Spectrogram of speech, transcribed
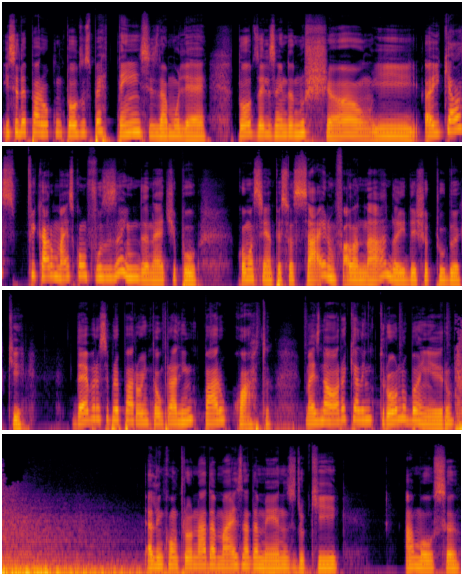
e se deparou com todos os pertences da mulher, todos eles ainda no chão, e aí que elas ficaram mais confusas ainda, né? Tipo, como assim? A pessoa sai, não fala nada e deixa tudo aqui. Débora se preparou então para limpar o quarto, mas na hora que ela entrou no banheiro, ela encontrou nada mais, nada menos do que a moça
